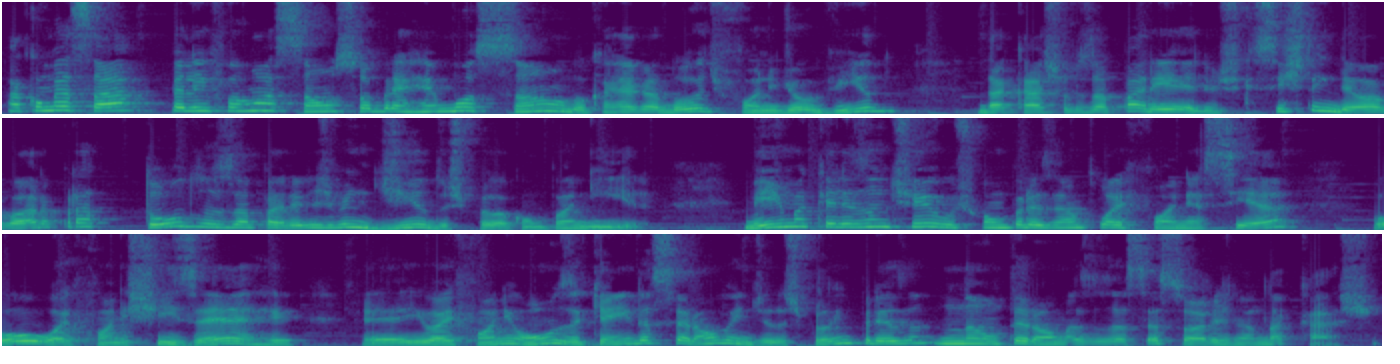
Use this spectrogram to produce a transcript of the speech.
A começar pela informação sobre a remoção do carregador de fone de ouvido da caixa dos aparelhos, que se estendeu agora para todos os aparelhos vendidos pela companhia, mesmo aqueles antigos, como por exemplo o iPhone SE ou o iPhone XR eh, e o iPhone 11, que ainda serão vendidos pela empresa, não terão mais os acessórios dentro da caixa.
